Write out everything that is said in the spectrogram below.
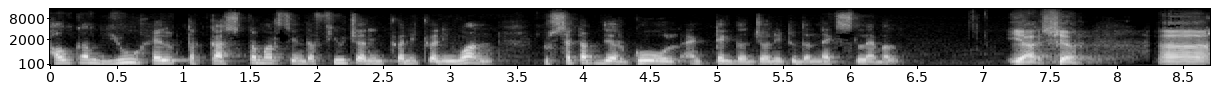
how come you help the customers in the future in 2021 to set up their goal and take the journey to the next level? Yeah, sure. Uh,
